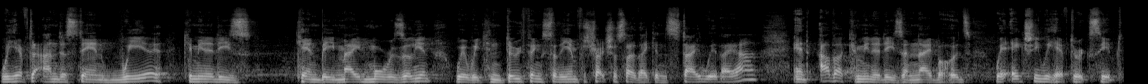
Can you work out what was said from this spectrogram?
We have to understand where communities can be made more resilient, where we can do things to the infrastructure so they can stay where they are, and other communities and neighbourhoods where actually we have to accept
